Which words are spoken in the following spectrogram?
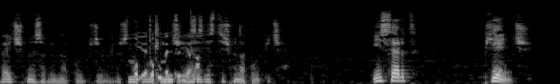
Wejdźmy sobie na pulpit, ja- Jesteśmy na pulpicie. Insert 5.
